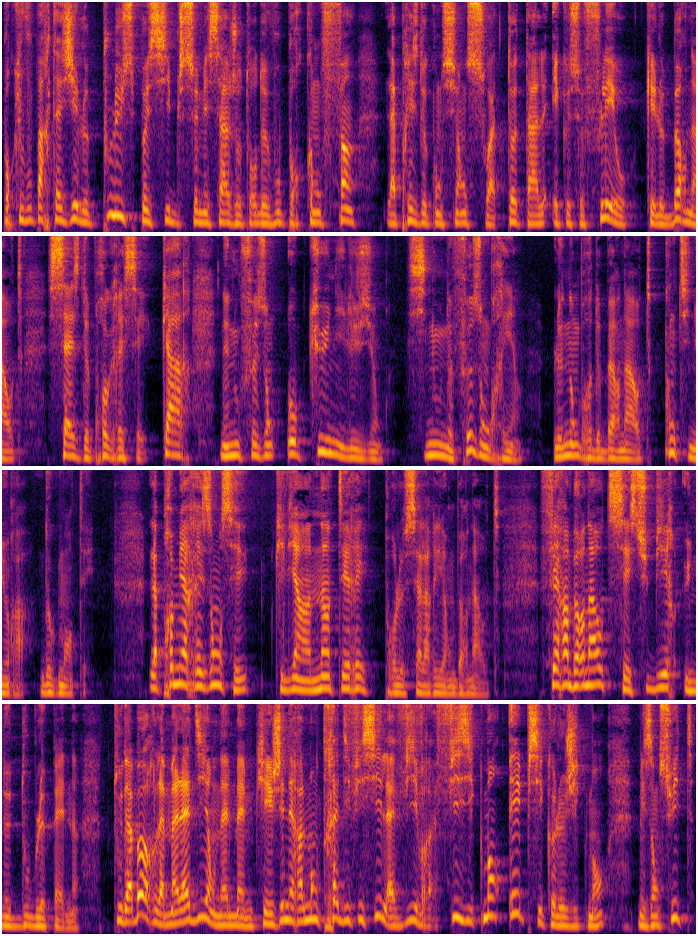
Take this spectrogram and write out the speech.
pour que vous partagiez le plus possible ce message autour de vous pour qu'enfin la prise de conscience soit totale et que ce fléau qu'est le burn-out cesse de progresser. Car ne nous faisons aucune illusion, si nous ne faisons rien, le nombre de burn-out continuera d'augmenter. La première raison, c'est qu'il y a un intérêt pour le salarié en burn-out. Faire un burn-out, c'est subir une double peine. Tout d'abord, la maladie en elle-même, qui est généralement très difficile à vivre physiquement et psychologiquement, mais ensuite,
